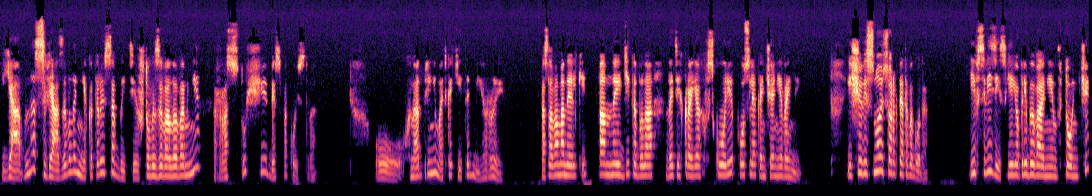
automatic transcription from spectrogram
явно связывала некоторые события, что вызывало во мне растущее беспокойство. Ох, надо принимать какие-то меры. По словам Анельки, Анна Эдита была в этих краях вскоре после окончания войны. Еще весной 45-го года и в связи с ее пребыванием в Тонче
